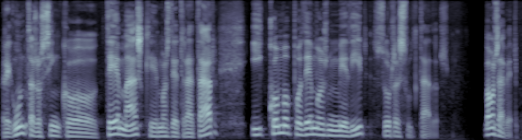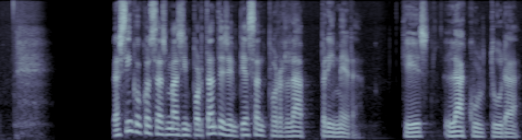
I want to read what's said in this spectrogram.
preguntas o cinco temas que hemos de tratar y cómo podemos medir sus resultados. Vamos a ver. Las cinco cosas más importantes empiezan por la primera, que es la cultura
